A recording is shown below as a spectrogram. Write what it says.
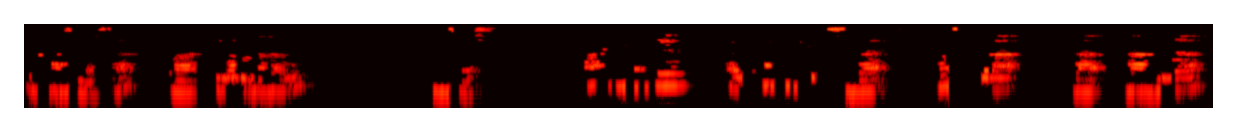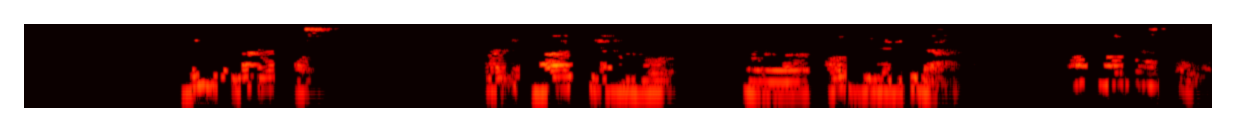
Bukhara selesa Wa Imam Bukhari selesa Kalau kita tarzında bir mâna olsun. Yani hal yani bu e, sorun bilmediğiyle Allah'ın hastalığı.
